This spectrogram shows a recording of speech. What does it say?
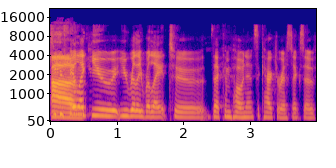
Do you feel Um, like you you really relate to the components, the characteristics of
